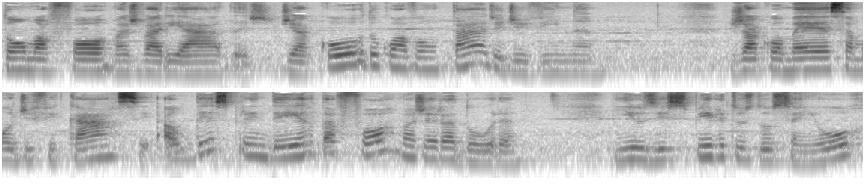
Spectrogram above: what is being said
toma formas variadas de acordo com a vontade divina. Já começa a modificar-se ao desprender da forma geradora, e os Espíritos do Senhor,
